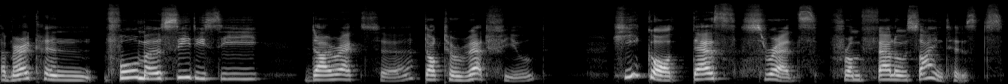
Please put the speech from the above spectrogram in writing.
American former CDC director, Dr. Redfield, he got death threats from fellow scientists.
